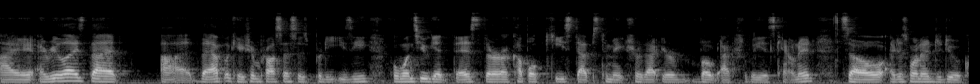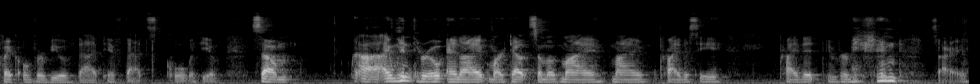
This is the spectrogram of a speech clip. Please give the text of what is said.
I, I realized that uh, the application process is pretty easy, but once you get this, there are a couple key steps to make sure that your vote actually is counted. So I just wanted to do a quick overview of that if that's cool with you. So uh, I went through and I marked out some of my my privacy private information. Sorry,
